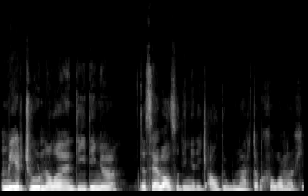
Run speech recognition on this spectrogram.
meer journalen en die dingen. Dat zijn wel zo dingen die ik al doe, maar toch gewoon nog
